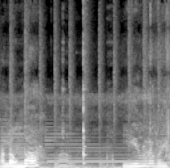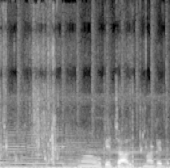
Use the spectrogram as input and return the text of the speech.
అలా ఉందా? ఏమరా ఆ, ఓకే చాలు నాకైతే.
